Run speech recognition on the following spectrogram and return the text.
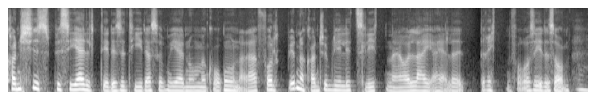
kanskje spesielt i disse tider som vi er nå med korona, der folk begynner kanskje å bli litt slitne og lei av hele dritten, for å si det sånn, mm.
